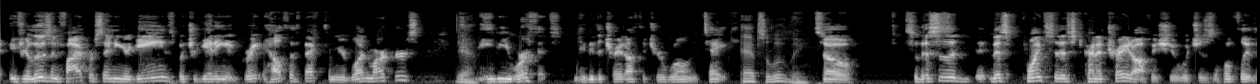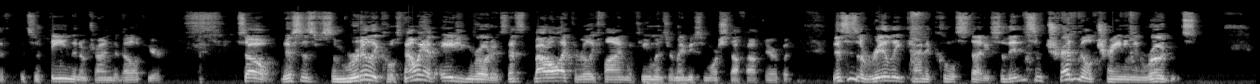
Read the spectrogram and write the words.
if you're losing five percent of your gains, but you're getting a great health effect from your blood markers, yeah. maybe worth it. Maybe the trade off that you're willing to take. Absolutely. So, so this is a this points to this kind of trade off issue, which is hopefully the, it's a theme that I'm trying to develop here. So this is some really cool. So now we have aging rodents. That's about all I can really find with humans, or maybe some more stuff out there. But this is a really kind of cool study. So they did some treadmill training in rodents,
